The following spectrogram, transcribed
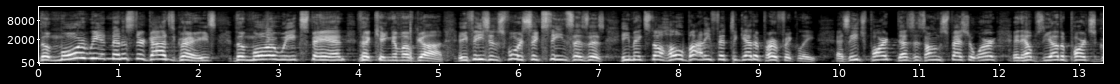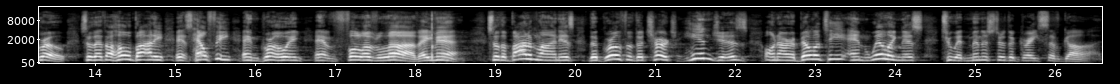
The more we administer God's grace, the more we expand the kingdom of God. Ephesians 4:16 says this, he makes the whole body fit together perfectly. As each part does its own special work, it helps the other parts grow so that the whole body is healthy and growing and full of love. Amen. So the bottom line is the growth of the church hinges on our ability and willingness to administer the grace of God.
